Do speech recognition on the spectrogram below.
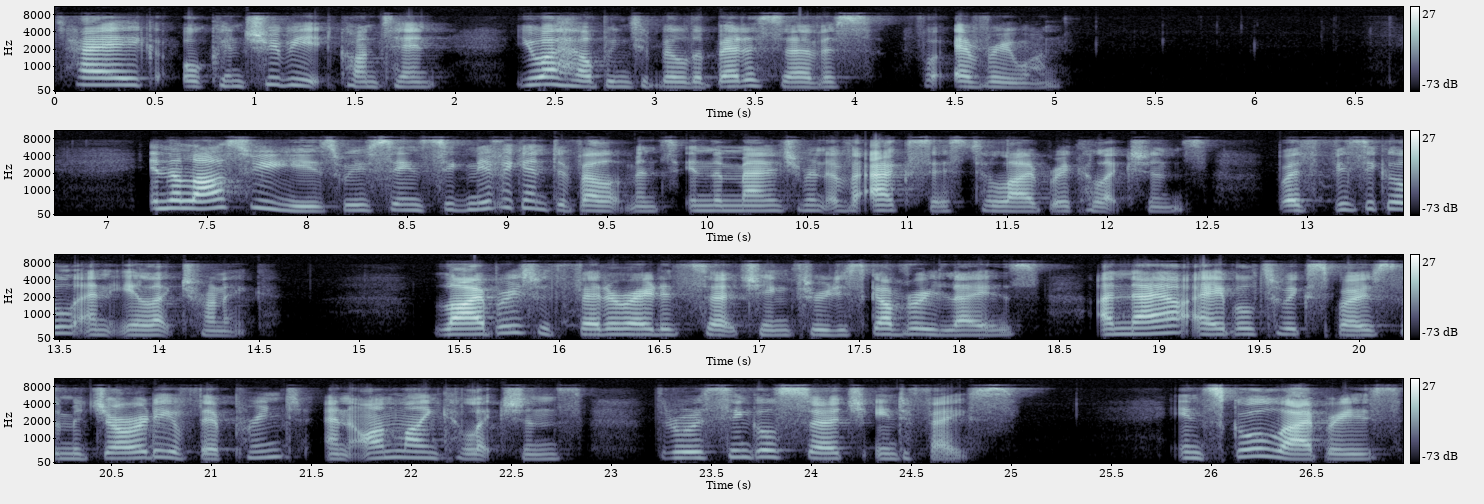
tag, or contribute content, you are helping to build a better service for everyone. In the last few years, we've seen significant developments in the management of access to library collections, both physical and electronic. Libraries with federated searching through discovery layers are now able to expose the majority of their print and online collections through a single search interface. In school libraries,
